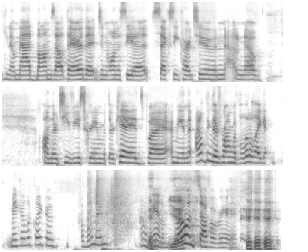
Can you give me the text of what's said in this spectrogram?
you know mad moms out there that didn't want to see a sexy cartoon I don't know on their TV screen with their kids but I mean I don't think there's wrong with a little like make her look like a, a woman oh man I'm Yeah. throwing stuff over here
